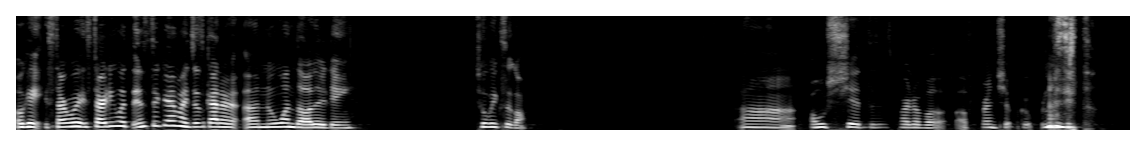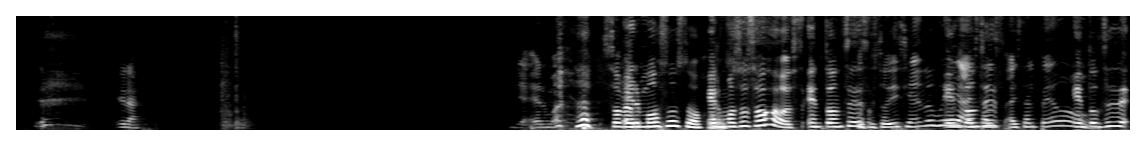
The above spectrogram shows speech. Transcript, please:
Okay, start with starting with Instagram. I just got a, a new one the other day, two weeks ago. Uh oh shit! This is part of a, a friendship group. No Hermosos ojos. hermosos ojos. Te Entonces, estoy diciendo, güey. entonces- ahí, está el, pedo. entonces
